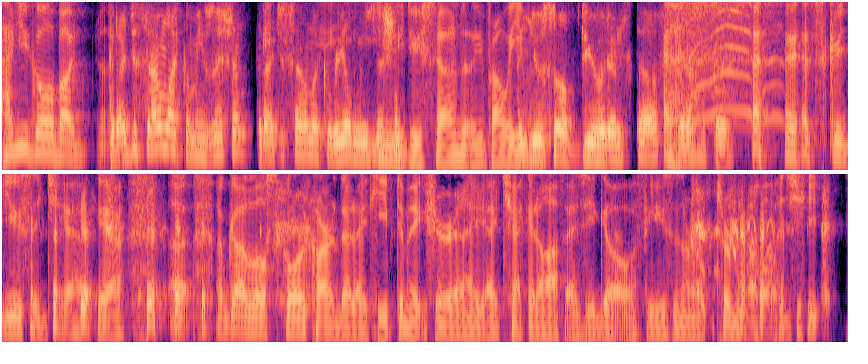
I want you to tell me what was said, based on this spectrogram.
How do you go about? Did I just sound like a musician? Did I just sound like a real musician? You do sound. You probably the even- use of dude and stuff. Yeah. Okay. That's good usage. Yeah, yeah. Uh, I've got a little scorecard that I keep to make sure, and I, I check it off as you go if you're using the right terminology.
